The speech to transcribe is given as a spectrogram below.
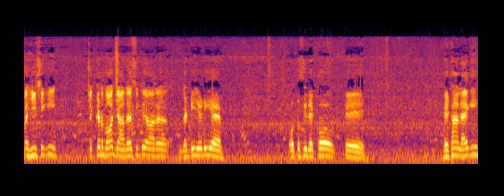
ਪਹੀ ਸੀਗੀ, ਚੱਕੜ ਬਹੁਤ ਜ਼ਿਆਦਾ ਸੀ ਤੇ, ਔਰ ਗੱਡੀ ਜਿਹੜੀ ਹੈ, ਉਹ ਤੁਸੀਂ ਦੇਖੋ ਕਿ ਹੇਠਾਂ ਲੈ ਗਈ।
